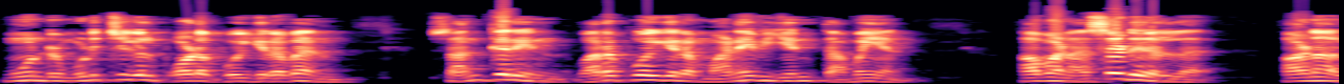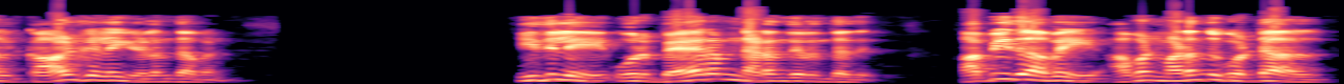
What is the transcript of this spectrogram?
மூன்று முடிச்சுகள் போட போகிறவன் சங்கரின் வரப்போகிற மனைவியின் தமையன். அவன் அசடு அல்ல ஆனால் கால்களை இழந்தவன். இதிலே ஒரு பேரம் நடந்திருந்தது. அபிதாவை அவன் மணந்து கொண்டால்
